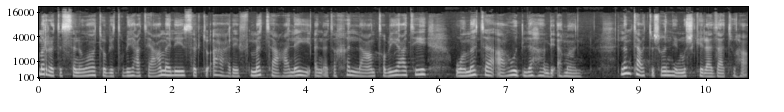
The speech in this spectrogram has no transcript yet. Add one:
مرت السنوات وبطبيعة عملي صرت أعرف متى علي أن أتخلى عن طبيعتي ومتى أعود لها بأمان. لم تعد تشغلني المشكلة ذاتها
